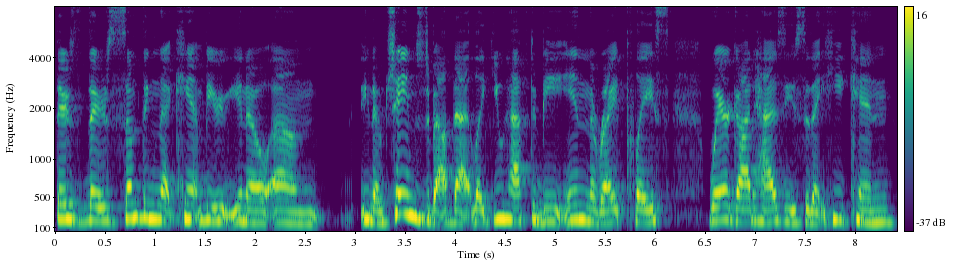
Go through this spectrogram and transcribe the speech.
there's there's something that can't be, you know, um, you know, changed about that. Like you have to be in the right place where God has you so that he can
